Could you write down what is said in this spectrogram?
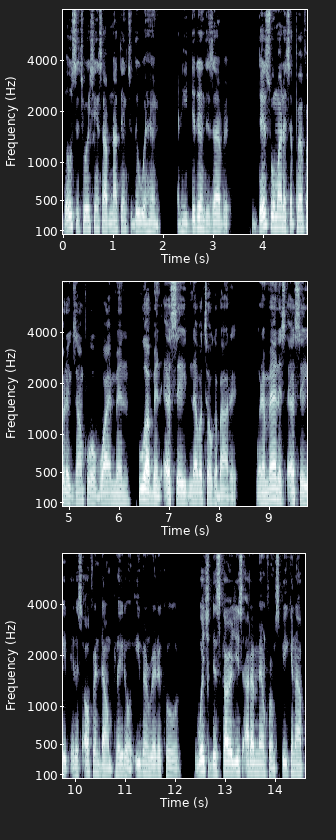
Those situations have nothing to do with him, and he didn't deserve it. This woman is a perfect example of why men who have been essayed never talk about it. When a man is essayed, it is often downplayed or even ridiculed, which discourages other men from speaking up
